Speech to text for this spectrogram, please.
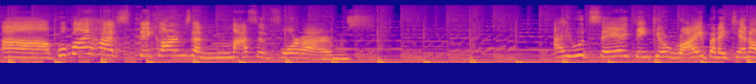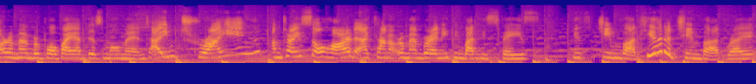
Uh, Popeye has thick arms and massive forearms. I would say I think you're right, but I cannot remember Popeye at this moment. I'm trying. I'm trying so hard. I cannot remember anything but his face. His chin butt. He had a chin butt, right?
